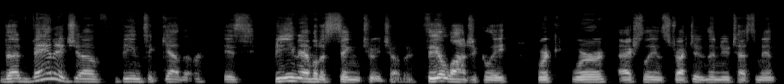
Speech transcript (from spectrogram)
The advantage of being together is being able to sing to each other. Theologically we're, we're actually instructed in the new testament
